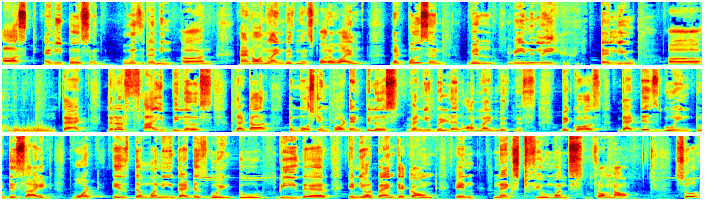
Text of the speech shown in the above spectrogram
ask any person who is running an, an online business for a while, that person will mainly tell you. Uh, that there are five pillars that are the most important pillars when you build an online business. Because that is going to decide what is the money that is going to be there in your bank account in next few months from now. So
